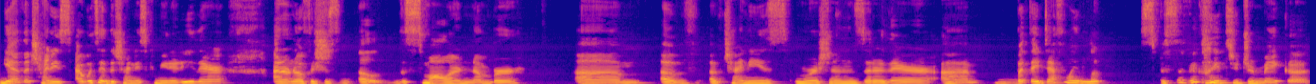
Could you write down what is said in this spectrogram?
yeah, the Chinese. I would say the Chinese community there. I don't know if it's just a, the smaller number um, of of Chinese Mauritians that are there, um, but they definitely look specifically to Jamaica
